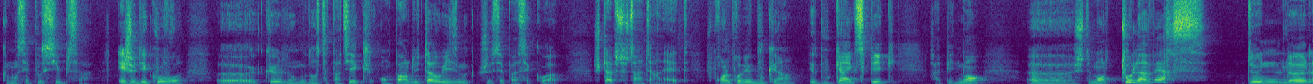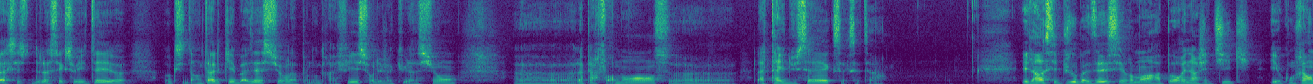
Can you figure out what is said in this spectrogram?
comment c'est possible ça? Et je découvre euh, que donc, dans cet article, on parle du taoïsme. Je ne sais pas c'est quoi. Je tape sur Internet, je prends le premier bouquin, et ce bouquin explique rapidement euh, justement tout l'inverse de, la, sexualité euh, occidentale qui est basée sur la pornographie, sur l'éjaculation, la performance, la taille du sexe, etc. Et là, c'est plutôt basé, c'est vraiment un rapport énergétique. Et au contraire,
